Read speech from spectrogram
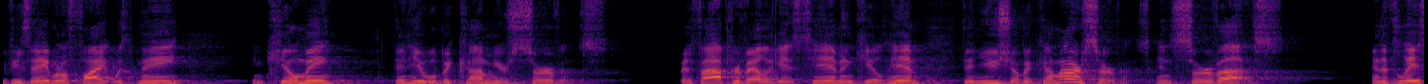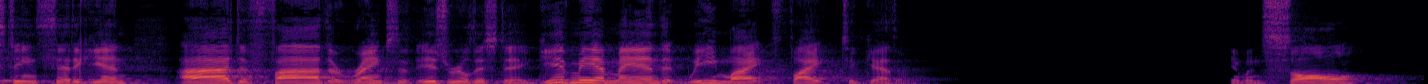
If he's able to fight with me and kill me, then he will become your servants. But if I prevail against him and kill him, then you shall become our servants and serve us. And the Philistines said again, I defy the ranks of Israel this day. Give me a man that we might fight together. And when Saul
